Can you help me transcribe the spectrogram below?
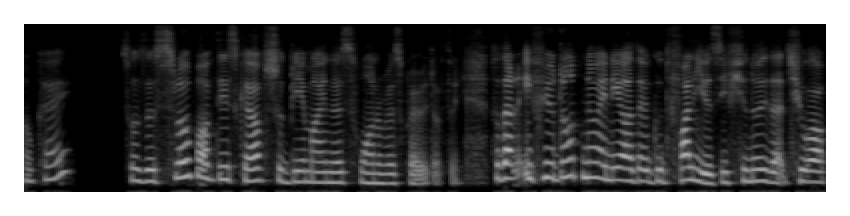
okay so the slope of this curve should be minus 1 over square root of 3. So that if you don't know any other good values, if you know that you are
